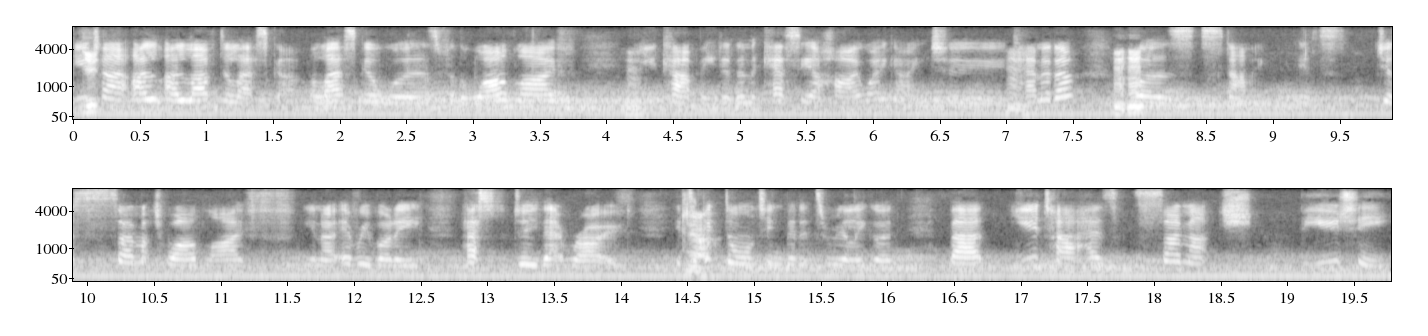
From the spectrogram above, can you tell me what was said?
You- Utah, I, I loved Alaska. Alaska was for the wildlife, Hmm. you can't beat it. And the Cassiar Highway going to Hmm. Canada Mhm. was stunning. It's just so much wildlife. You know, everybody has to do that road. It's Yeah. a bit daunting, but it's really good. But Utah has so much beauty.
